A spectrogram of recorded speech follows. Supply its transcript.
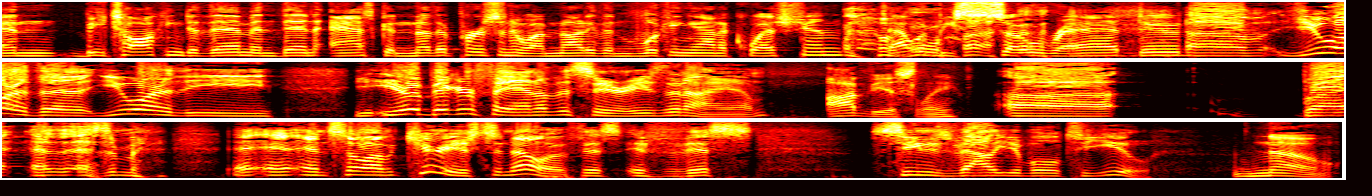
and be talking to them and then ask another person who I'm not even looking at a question. That would be so rad, dude. Um, you are the you are the you're a bigger fan of the series than I am. Obviously. but as, as a, and, and so I'm curious to know if this if this seems valuable to you. No.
